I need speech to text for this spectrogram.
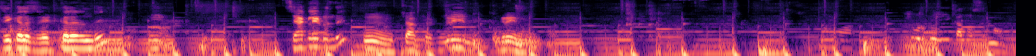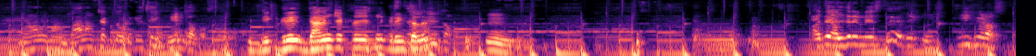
త్రీ కలర్స్ రెడ్ కలర్ ఉంది. చాక్లెట్ ఉంది? చాక్లెట్ గ్రీన్ గ్రీన్ ఇప్పుడు ఈ కలర్ వస్తుంది మామూలు మనం దానం చెక్క ఉడికేసి గ్రీన్ కలర్ వస్తుంది. గ్రీన్ దానం చెక్కతో చేసింది గ్రీన్ కలర్ colour. అదే అల్జరిన్ వేస్తే మీకు ఈ షేడ్ వస్తుంది.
